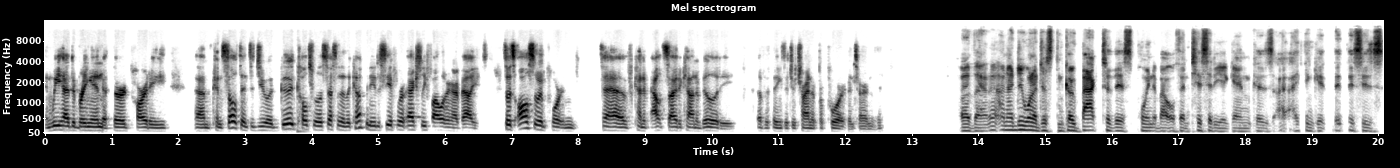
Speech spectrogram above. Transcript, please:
and we had to bring in a third party um, consultant to do a good cultural assessment of the company to see if we're actually following our values. So it's also important to have kind of outside accountability of the things that you're trying to purport internally. I love that. And I do want to just go back to this point about authenticity again, because I, I, think it, it, this is,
